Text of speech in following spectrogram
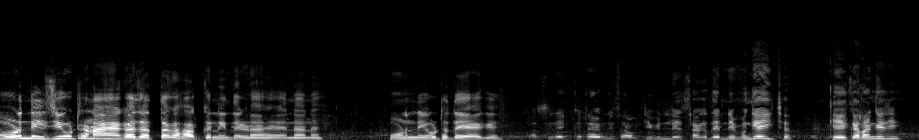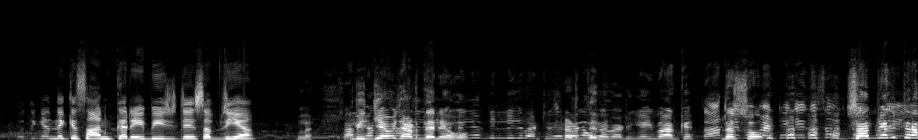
ਹੁਣ ਨਹੀਂ ਜੀ ਉੱਠਣਾ ਹੈਗਾ ਜਦ ਤੱਕ ਹੱਕ ਨਹੀਂ ਦੇਣਾ ਹੈ ਇਹਨਾਂ ਨੇ। ਹੁਣ ਨਹੀਂ ਉੱਠਦੇ ਹੈਗੇ। ਅਸੀਂ ਇੱਕ ਟਾਈਮ ਦੀ ਸਬਜ਼ੀ ਵੀ ਨਹੀਂ ਲੈ ਸਕਦੇ ਇੰਨੀ ਮਹਿੰਗਾਈ 'ਚ। ਕੀ ਕਰਾਂਗੇ ਜੀ? ਉਹ ਤਾਂ ਕਹਿੰਦੇ ਕਿਸਾਨ ਘਰੇ ਬੀਜਦੇ ਸਬਜ਼ੀਆਂ। ਬੀਜੇ ਵੀ ਛੱਡਦੇ ਨੇ ਉਹ। ਛੱਡਦੇ ਨੇ। ਬੈਠ ਗਈ ਬਾਕੇ ਦੱਸੋ। ਸਬਜ਼ੀਆਂ ਕਿਤਰਾ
